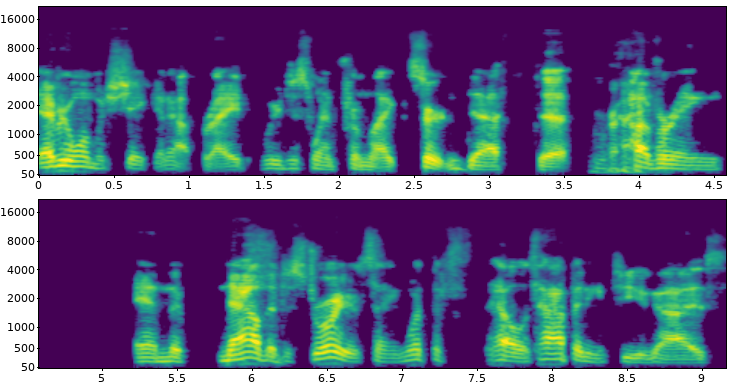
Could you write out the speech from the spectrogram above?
Everyone was shaken up, right? We just went from like certain death to right. hovering, and the now the destroyer is saying, "What the hell is happening to you guys?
